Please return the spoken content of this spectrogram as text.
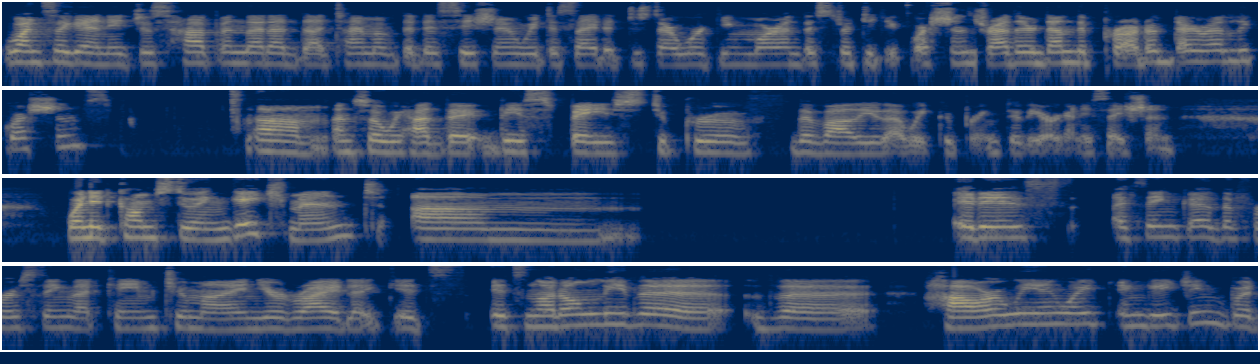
once again it just happened that at that time of the decision we decided to start working more on the strategic questions rather than the product directly questions. Um, and so we had the this space to prove the value that we could bring to the organization. When it comes to engagement um, it is I think uh, the first thing that came to mind, you're right. Like it's it's not only the the how are we engaging, but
